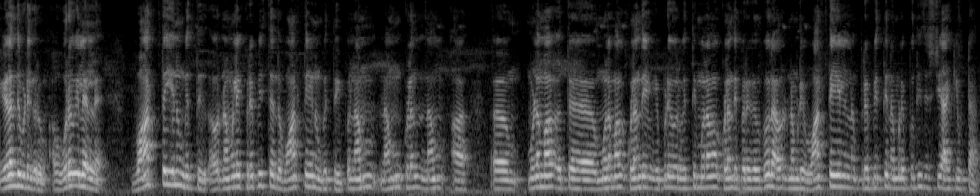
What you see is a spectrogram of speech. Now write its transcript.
இழந்து விடுகிறோம். உறவில் அல்ல. வார்த்தையினும் வித்து. அவர் நம்மளை பிறப்பித்த அந்த வார்த்தையினும் வித்து. இப்போ நம் நம் குழந்தை நம் அஹ், மூலமாக த- மூலமாக குழந்தை எப்படி ஒரு வித்தி மூலமாக குழந்தை பெறுகிறது போல் அவர் நம்முடைய வார்த்தையில் பிறப்பித்து நம்மளை புதி சிருஷ்டி ஆக்கி விட்டார்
